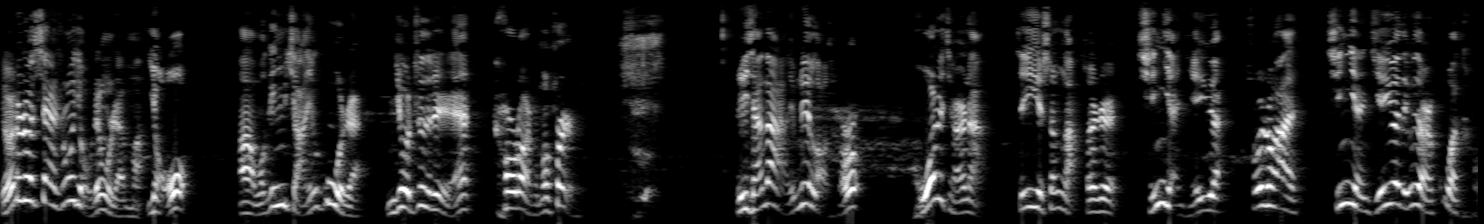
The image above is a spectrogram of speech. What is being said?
有人说现实中有这种人吗？有啊，我给你们讲一个故事，你就知道这人抠到什么份儿上。以前呢，有们这老头儿活着前呢，这一生啊，算是勤俭节约。说实话，勤俭节约的有点过头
